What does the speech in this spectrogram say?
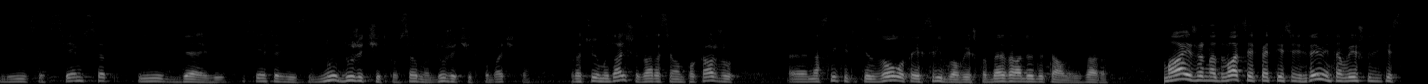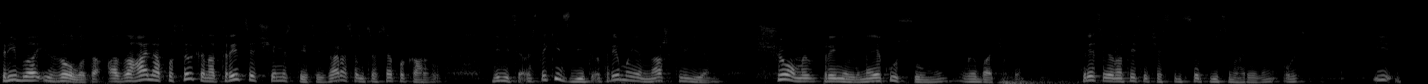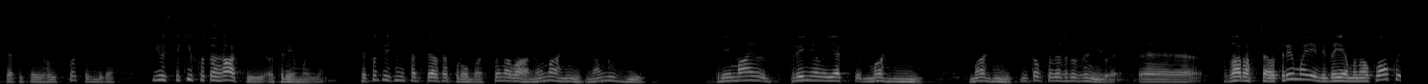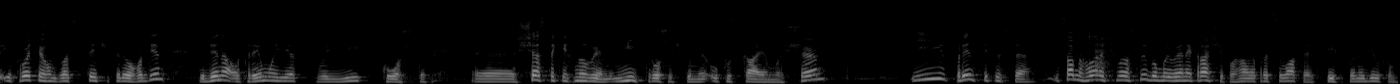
Дивіться, 79, 78. Ну, дуже чітко, все одно, дуже чітко, бачите. Працюємо далі. Зараз я вам покажу, е, наскільки тільки золота і срібла вийшло, без радіодеталей. Зараз. Майже на 25 тисяч гривень там вийшло тільки срібла і золота, а загальна посилка на 30 чимось тисяч. Зараз я вам це все покажу. Дивіться, ось такий звіт отримує наш клієнт. Що ми прийняли, на яку суму, ви бачите, 31 тисяча 708 гривень. Ось. І ще тут його листочок буде. І ось такі фотографії отримує. 585 проба, все на вага, не магніт, на міді. Приймали, прийняли як магніт. Магніт. Ну, тобто ви зрозуміли. Е, зараз все отримує, віддаємо на оплату, і протягом 24 годин людина отримує свої кошти. Е, ще з таких новин мідь трошечки ми опускаємо ще. І, в принципі, все. І саме головне, що ми вас любимо, і ви найкраще. Погнали працювати. Всіх з понеділком.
